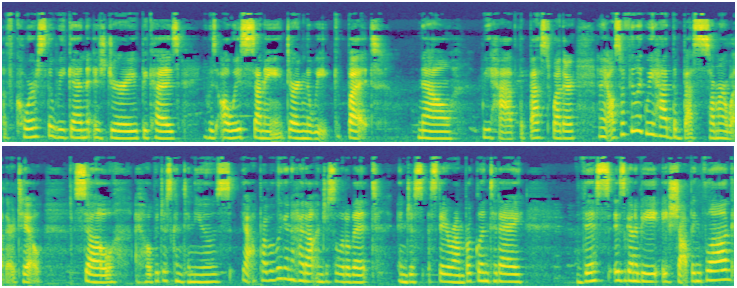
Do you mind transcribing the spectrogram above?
of course the weekend is dreary because it was always sunny during the week, but now we have the best weather. And I also feel like we had the best summer weather too. So I hope it just continues. Yeah, probably gonna head out in just a little bit and just stay around Brooklyn today. This is gonna be a shopping vlog.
